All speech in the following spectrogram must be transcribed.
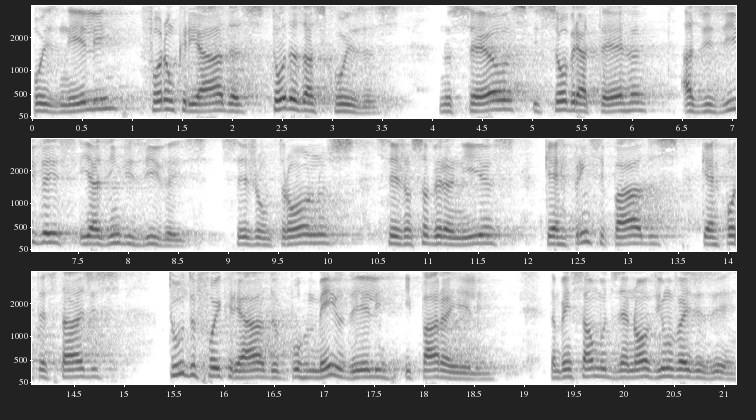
Pois nele foram criadas todas as coisas, nos céus e sobre a terra, as visíveis e as invisíveis, sejam tronos, sejam soberanias, quer principados, quer potestades, tudo foi criado por meio dele e para ele. Também Salmo 19, 1 vai dizer:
